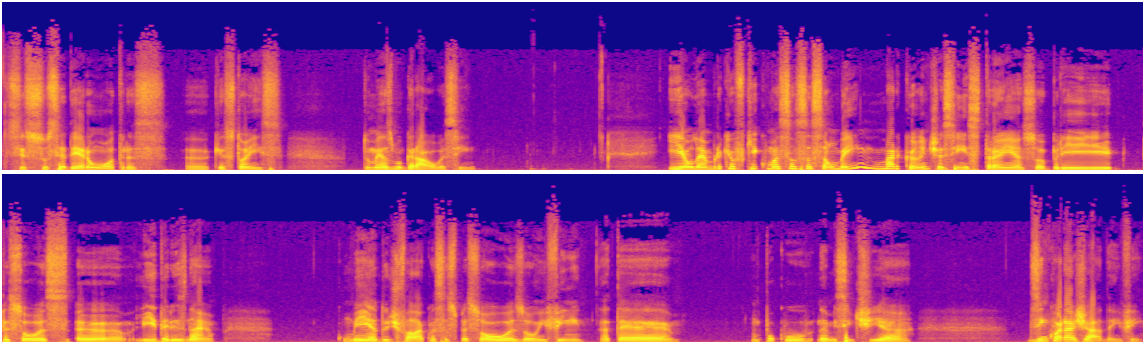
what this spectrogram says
se sucederam outras uh, questões do mesmo grau, assim. E eu lembro que eu fiquei com uma sensação bem marcante, assim, estranha sobre pessoas, uh, líderes, né? Com medo de falar com essas pessoas, ou enfim, até um pouco, né, me sentia desencorajada, enfim,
